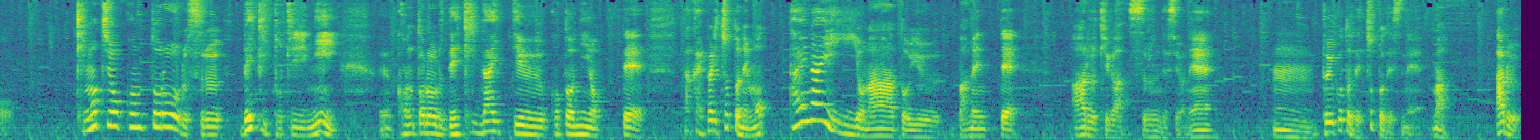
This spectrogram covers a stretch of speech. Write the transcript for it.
う、気持ちをコントロールするべき時に、コントロールできないっていうことによって、なんかやっぱりちょっとね、もったいないよなという場面ってある気がするんですよね。うん、ということで、ちょっとですね、まあ、ある、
